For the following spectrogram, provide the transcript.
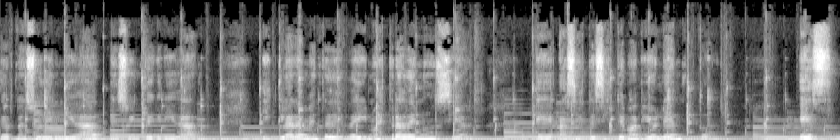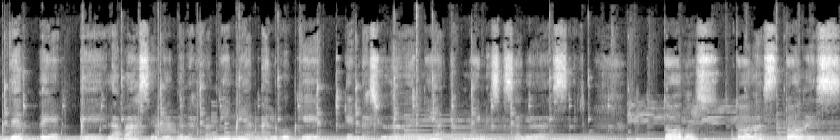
En su dignidad, en su integridad. Y claramente desde ahí nuestra denuncia eh, hacia este sistema violento es desde eh, la base, desde la familia, algo que en la ciudadanía es muy necesario de hacer. Todos, todas, todes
